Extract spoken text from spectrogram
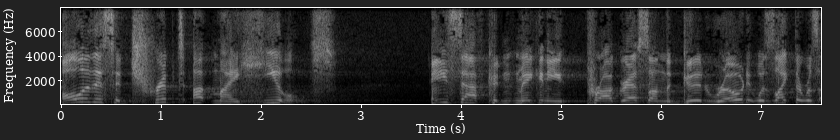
All of this had tripped up my heels. Asaph couldn't make any progress on the good road. It was like there was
